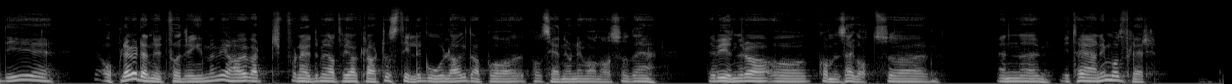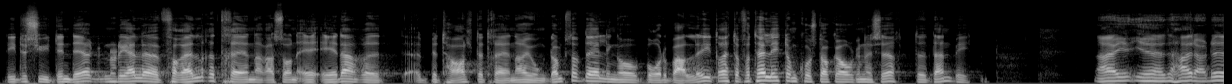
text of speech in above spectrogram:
de opplever den utfordringen. Men vi har jo vært fornøyde med at vi har klart å stille gode lag da, på, på seniornivå nå. Så det, det begynner å, å komme seg godt. Så, men vi tar gjerne imot flere. Lite skyte der. Når det gjelder foreldretrenere, sånn, er, det eh, betalte trenere i ungdomsavdelinga både balleidrett? Fortell litt om hvordan dere har organisert eh, den biten. Nei, eh, her er det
